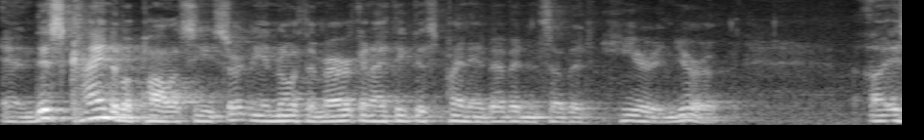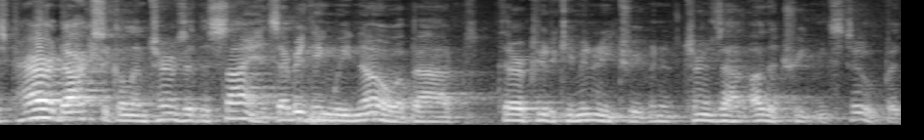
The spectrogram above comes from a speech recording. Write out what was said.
and this kind of a policy, certainly in North America, and I think there's plenty of evidence of it here in Europe, uh, is paradoxical in terms of the science. Everything we know about therapeutic community treatment, it turns out other treatments too, but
